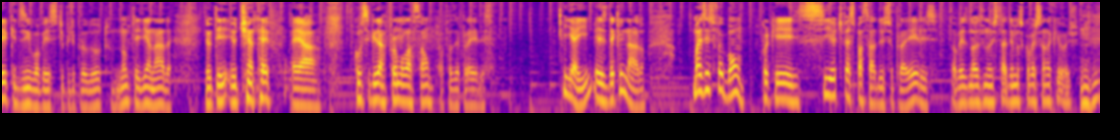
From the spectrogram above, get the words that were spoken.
ter que desenvolver esse tipo de produto, não teria nada. Eu, te, eu tinha até é, a, conseguido a formulação para fazer para eles. E aí eles declinaram. Mas isso foi bom, porque se eu tivesse passado isso para eles, talvez nós não estaríamos conversando aqui hoje. Uhum.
